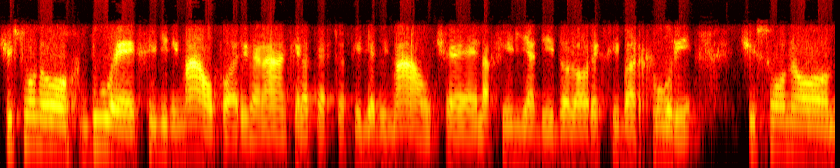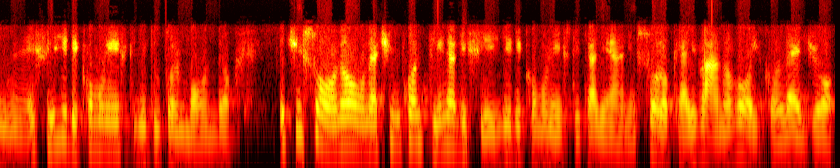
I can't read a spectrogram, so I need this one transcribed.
ci sono due figli di Mao, poi arriverà anche la terza figlia di Mao, c'è la figlia di Dolores Ibarruri, ci sono mh, i figli di comunisti di tutto il mondo e ci sono una cinquantina di figli di comunisti italiani, solo che a Ivanovo, il collegio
